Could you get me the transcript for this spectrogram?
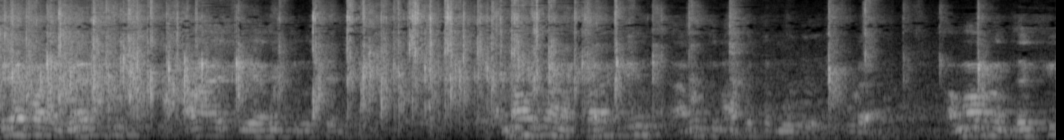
கீழப்பாளையம் மேற்கு ஆறாயிரத்தி இரநூத்தி இருபத்தி எட்டு வடக்கு அறுநூத்தி நாற்பத்தி ஒன்பது கூட. அம்மாபுரம் தெற்கு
